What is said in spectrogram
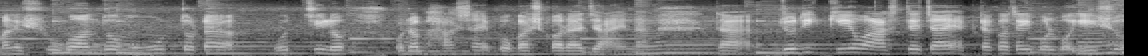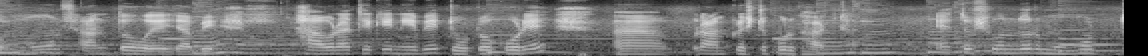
মানে সুগন্ধ মুহূর্তটা হচ্ছিল ওটা ভাষায় প্রকাশ করা যায় না। তা যদি কেউ আসতে চায় একটা কথাই বলব এইসব মন শান্ত হয়ে যাবে। হাওড়া থেকে নেবে টোটো করে রামকৃষ্ণপুর ঘাট। এত সুন্দর মুহূর্ত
